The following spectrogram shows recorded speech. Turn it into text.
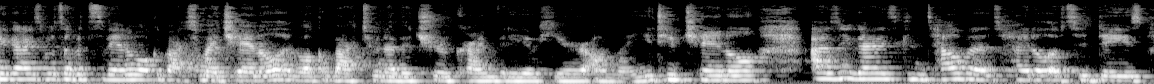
Hey guys, what's up? It's Savannah. Welcome back to my channel and welcome back to another true crime video here on my YouTube channel. As you guys can tell by the title of today's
